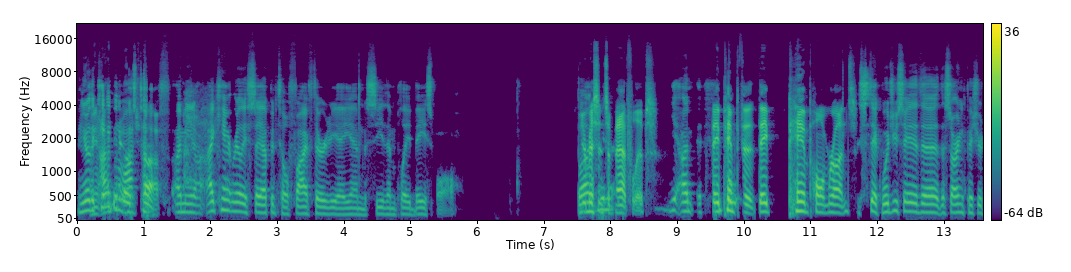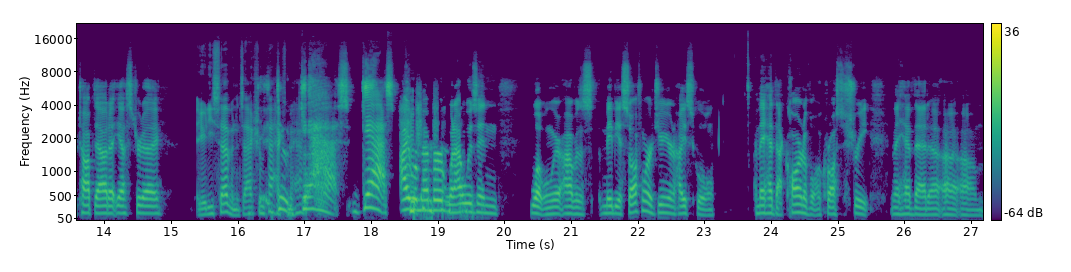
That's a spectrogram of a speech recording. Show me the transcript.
You know, the I mean, KBO is watching it. tough. I mean, I can't really stay up until 5:30 a.m. to see them play baseball. You're missing you some know, bat flips. Yeah, I'm, They pimp the they pimp home runs. Stick, would you say the the starting pitcher topped out at yesterday? 87. It's action packed, Dude, man. gas, gas. I remember when I was in what when we were I was maybe a sophomore or junior in high school, and they had that carnival across the street, and they have that uh, uh um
